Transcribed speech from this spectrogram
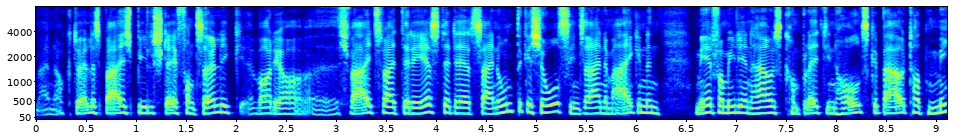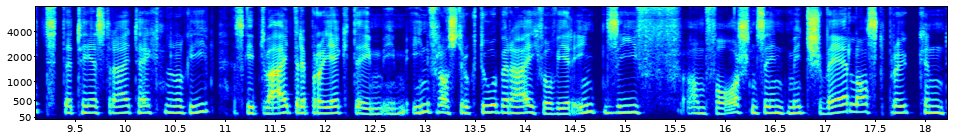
ein aktuelles Beispiel, Stefan Zöllig war ja äh, schweizweit der Erste, der sein Untergeschoss in seinem eigenen Mehrfamilienhaus komplett in Holz gebaut hat mit der TS3-Technologie. Es gibt weitere Projekte im, im Infrastrukturbereich, wo wir intensiv am Forschen sind mit Schwerlastbrücken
